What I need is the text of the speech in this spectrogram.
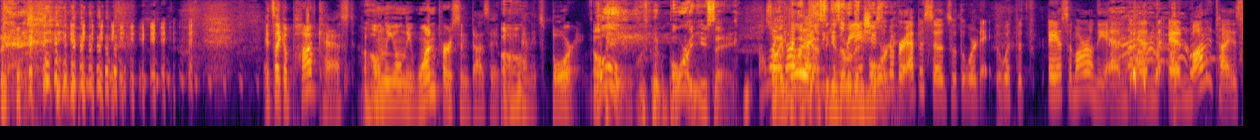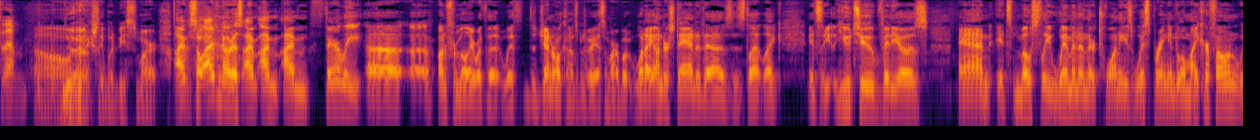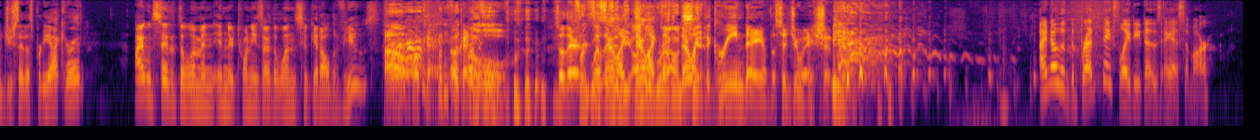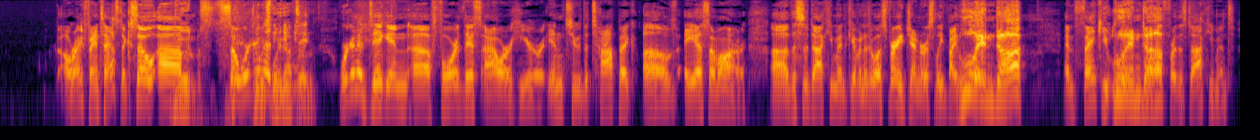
It's like a podcast, Uh-huh. only only one person does it, Uh-huh. and it's boring. Oh, boring, you say? Oh So my if god, guys, podcasting has ever been reissue some of our episodes with the word with the ASMR on the end and and monetize them. Oh, Yeah. that actually would be smart. I've so I've noticed I'm I'm I'm fairly uh, uh, unfamiliar with the with the general concept of ASMR, but what I understand it as is that like it's the YouTube videos and it's mostly women in their 20s whispering into a microphone. Would you say that's pretty accurate? I would say that the women in their twenties are the ones who get all the views. Oh, okay, okay. Oh, So they're Frank so West they're is like the they're like the, they're like the Green Day of the situation. I know that the bread face lady does ASMR. All right, fantastic. So, um, so we're gonna explain that di- further. We're gonna dig in uh, for this hour here into the topic of ASMR. Uh, this is a document given to us very generously by Linda, and thank you, Linda, for this document.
